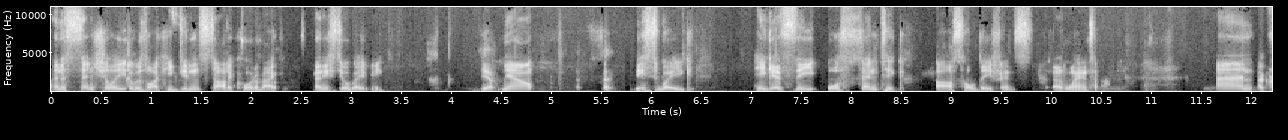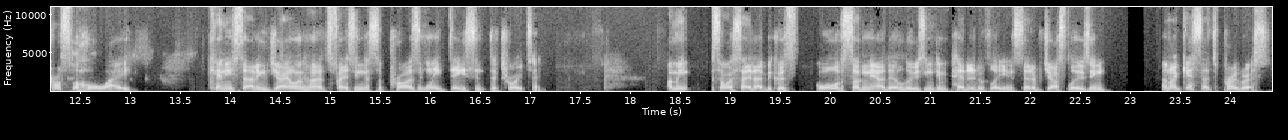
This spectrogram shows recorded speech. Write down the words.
and essentially it was like he didn't start a quarterback and he still beat me. Yep. Now, this week, he gets the authentic asshole defense, Atlanta. And across the hallway, Kenny starting Jalen Hurts facing a surprisingly decent Detroit team. I mean, so I say that because all of a sudden now they're losing competitively instead of just losing. And I guess that's progress.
